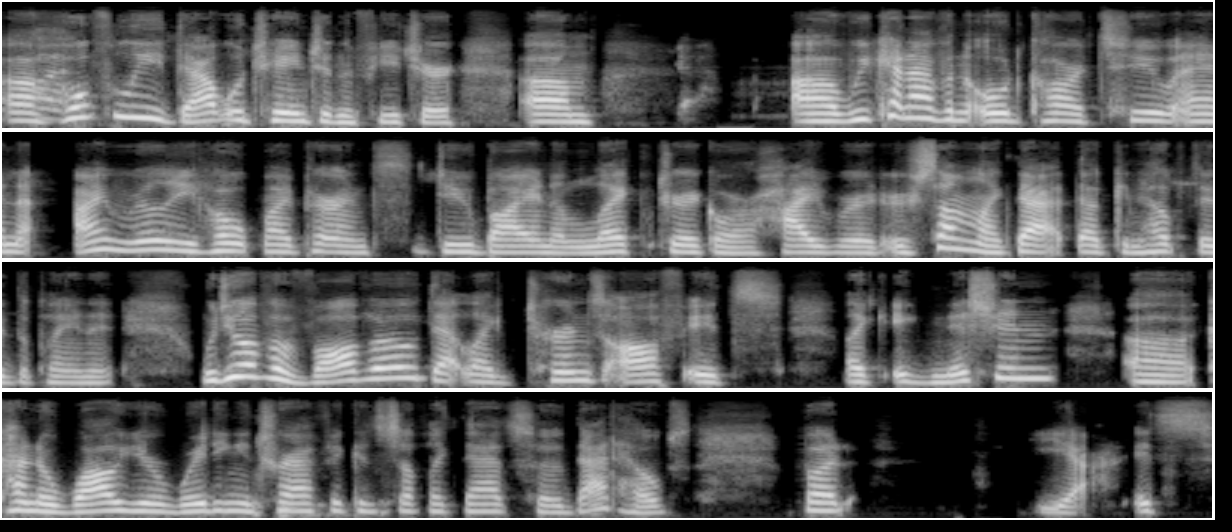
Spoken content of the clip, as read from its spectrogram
uh, But- hopefully that will change in the future. Um. Uh, we can have an old car too, and I really hope my parents do buy an electric or hybrid or something like that that can help save the planet. We do have a Volvo that like turns off its like ignition, uh, kind of while you're waiting in traffic and stuff like that, so that helps. But yeah, it's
